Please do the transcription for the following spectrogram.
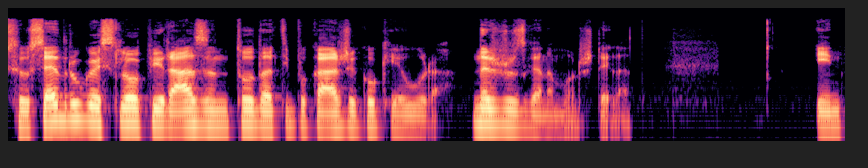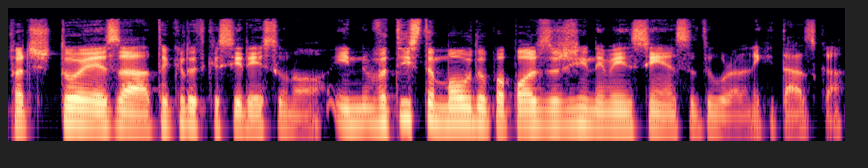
se vse drugo izklopi, razen to, da ti pokaže, koliko je ura. Než drugega ne moreš delati. In pač to je za takrat, ki si res uno. In v tistem modu pa pol zdrži, ne vem, 70 ur ali nekaj tasga.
